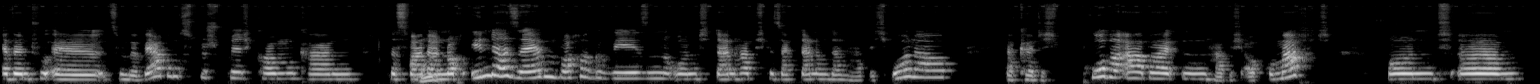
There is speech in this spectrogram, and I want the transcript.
eventuell zum Bewerbungsgespräch kommen kann. Das war dann noch in derselben Woche gewesen und dann habe ich gesagt, dann und dann habe ich Urlaub, da könnte ich Probe arbeiten, habe ich auch gemacht und ähm,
